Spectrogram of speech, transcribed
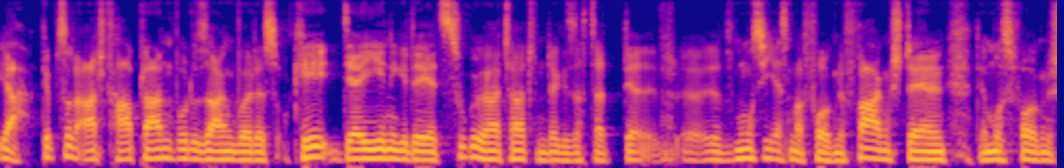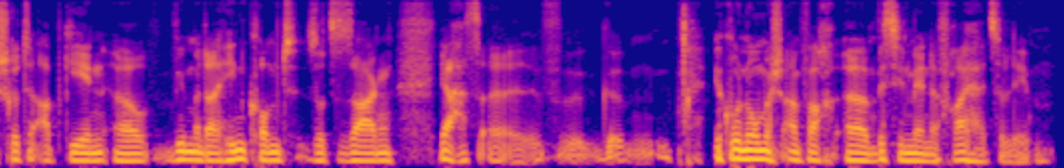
ja, gibt es so eine Art Fahrplan, wo du sagen würdest, okay, derjenige, der jetzt zugehört hat und der gesagt hat, der äh, muss sich erstmal folgende Fragen stellen, der muss folgende Schritte abgehen, äh, wie man da hinkommt, sozusagen, ja, äh, ökonomisch einfach äh, ein bisschen mehr in der Freiheit zu leben?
